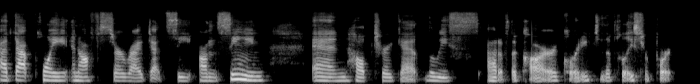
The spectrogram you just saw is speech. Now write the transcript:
at that point, an officer arrived at sea- on the scene and helped her get Luis out of the car, according to the police report.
